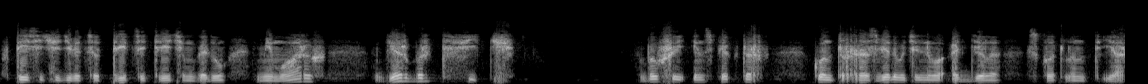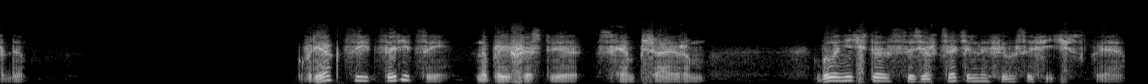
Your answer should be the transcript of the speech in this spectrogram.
в 1933 году мемуарах Герберт Фитч, бывший инспектор контрразведывательного отдела Скотланд-Ярда. В реакции царицы на происшествие с Хэмпшайром было нечто созерцательно-философическое.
